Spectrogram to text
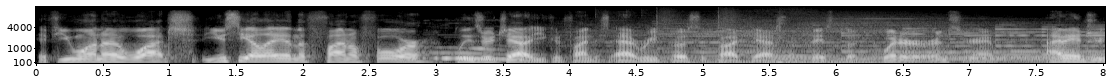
if you want to watch UCLA in the Final Four, please reach out. You can find us at Reposted Podcast on Facebook, Twitter, or Instagram. I'm Andrew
